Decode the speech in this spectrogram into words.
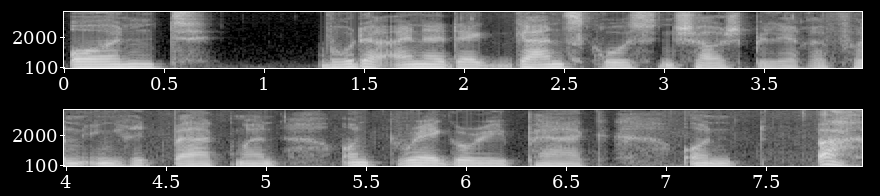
und wurde einer der ganz großen Schauspieler von Ingrid Bergmann und Gregory Peck und ach,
